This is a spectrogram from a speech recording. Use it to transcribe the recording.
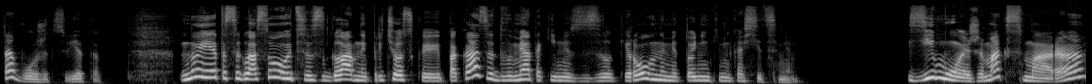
того же цвета. Ну и это согласовывается с главной прической показа двумя такими залакированными тоненькими косицами. Зимой же Макс Мара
